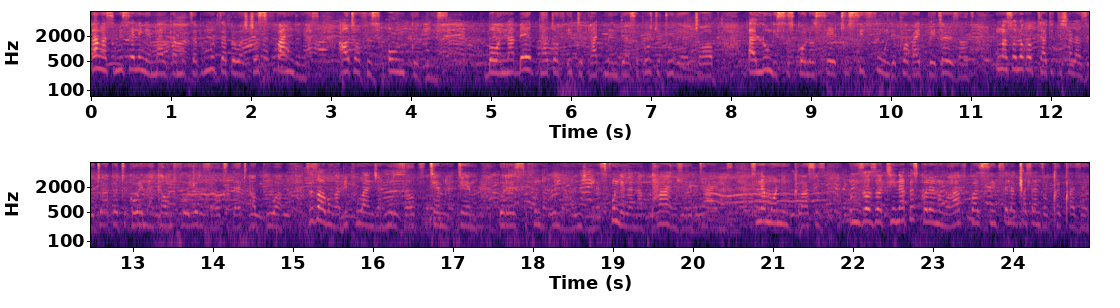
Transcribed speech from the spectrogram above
bangasimiseli ngemali kamutsepe umutsepe was just funding us out of his own goodness bona be-part of i-department they are supposed to do their job balungise isikolo sethu sifunde provide better results ungasoloko kuthatha itishala zethu apha to go and account for i-results that are poor zizawuba ngabiphiwa njani results term na term whereas sifunda kwindawo enjena sifundela naphandle at times sine-morning classes ndizozothini apha esikoleni ngo-half past six ela xesha ndizoqhaqhazela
